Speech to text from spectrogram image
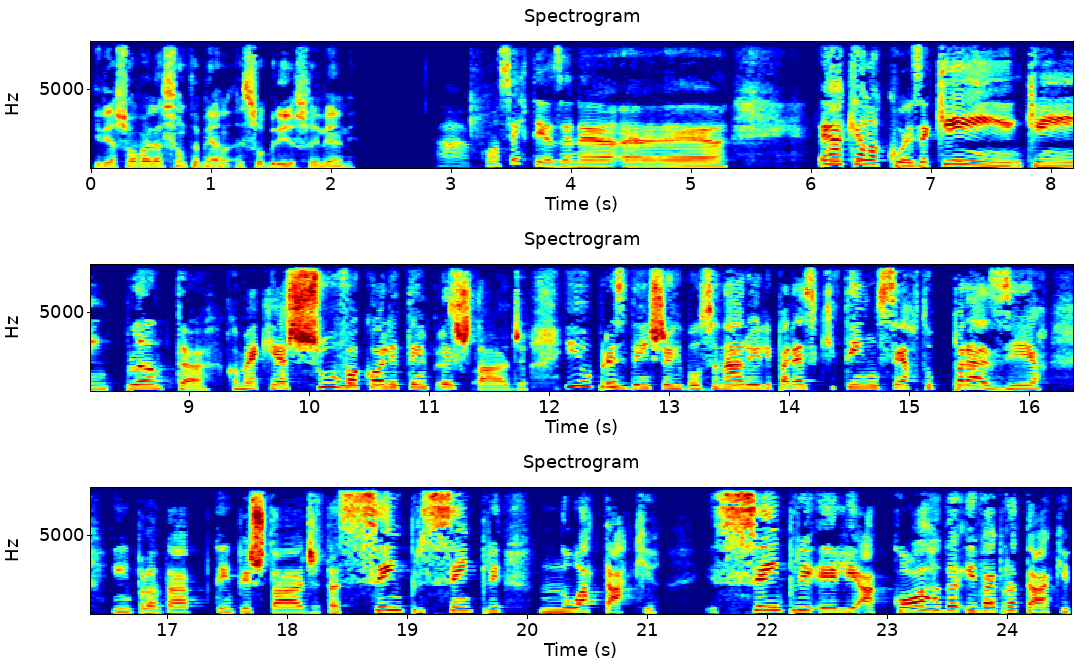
Queria a sua avaliação também sobre isso, Eliane. Ah, com certeza, né? É... É aquela coisa, quem, quem planta, como é que é? Chuva colhe tempestade. tempestade. E o presidente Jair Bolsonaro, ele parece que tem um certo prazer em plantar tempestade, está sempre, sempre no ataque sempre ele acorda e vai para o ataque.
